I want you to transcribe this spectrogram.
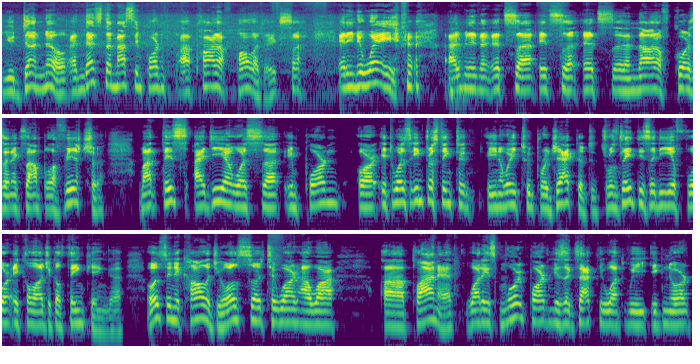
you don't know, and that's the most important uh, part of politics. Uh, and in a way, I mean, it's uh, it's uh, it's uh, not, of course, an example of virtue, but this idea was important, or it was interesting to, in a way, to project it, to translate this idea for ecological thinking, also in ecology, also toward our planet. What is more important is exactly what we ignored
